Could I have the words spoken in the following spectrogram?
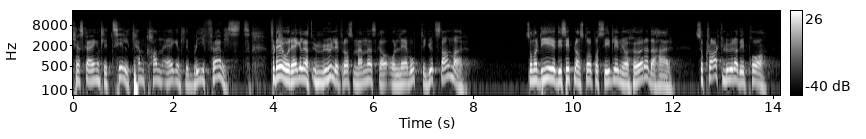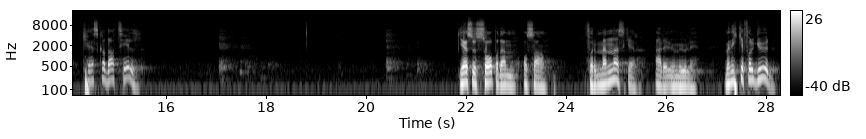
hva skal egentlig til? Hvem kan egentlig bli frelst? For det er jo regelrett umulig for oss mennesker å leve opp til Guds standard. Så når de disiplene står på sidelinja og hører det her, så klart lurer de på hva skal da til? Jesus så på dem og sa, 'For mennesker er det umulig, men ikke for Gud.'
